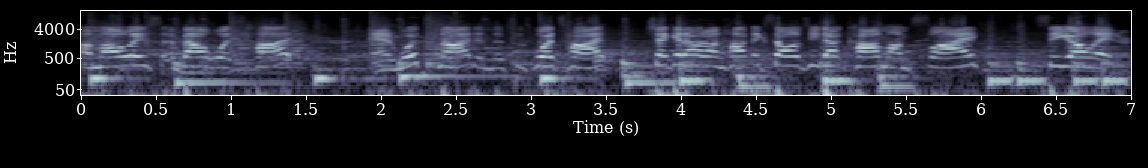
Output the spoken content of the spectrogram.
I'm always about what's hot and what's not, and this is what's hot. Check it out on hotmixology.com. I'm Sly. See y'all later.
